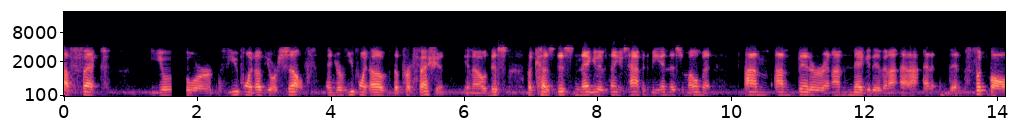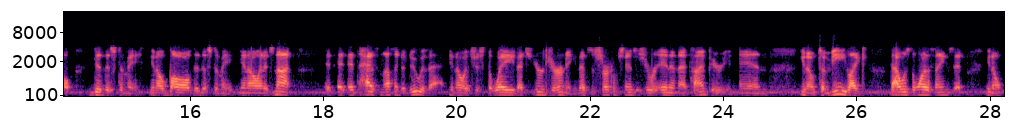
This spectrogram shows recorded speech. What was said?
affect your viewpoint of yourself and your viewpoint of the profession. You know, this because this negative thing has happened to me in this moment. I'm I'm bitter and I'm negative and I, and, I, and football did this to me. You know, ball did this to me. You know, and it's not it, it, it, has nothing to do with that. You know, it's just the way that's your journey. That's the circumstances you were in in that time period. And, you know, to me, like that was the one of the things that, you know,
